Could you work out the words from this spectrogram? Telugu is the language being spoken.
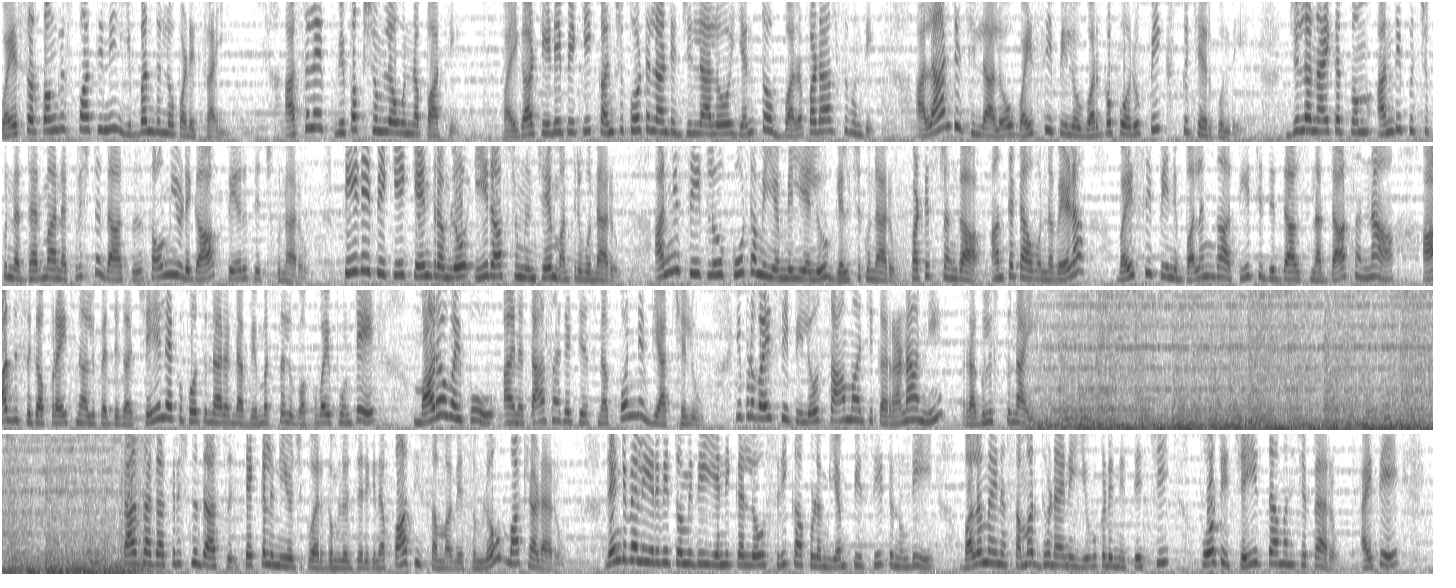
వైఎస్ఆర్ కాంగ్రెస్ పార్టీని ఇబ్బందుల్లో పడేశాయి. అసలే విపక్షంలో ఉన్న పార్టీ. పైగా టీడీపీకి కంచుకోట లాంటి జిల్లాలో ఎంతో బలపడాల్సి ఉంది. అలాంటి జిల్లాలో వైసీపీలో వర్గపోరు పీక్స్కు చేరుకుంది. జిల్లా నాయకత్వం అందిపుచ్చుకున్న ధర్మాన కృష్ణదాస్ సౌమ్యుడిగా పేరు తెచ్చుకున్నారు. టీడీపీకి కేంద్రంలో ఈ రాష్ట్రం నుంచే మంత్రి ఉన్నారు. అన్ని సీట్లు కూటమి ఎమ్మెల్యేలు గెలుచుకున్నారు. పటిష్టంగా అంతటా ఉన్న వేళ వైసీపీని బలంగా తీర్చిదిద్దాల్సిన దాసన్న ఆ దిశగా ప్రయత్నాలు పెద్దగా చేయలేకపోతున్నారన్న విమర్శలు ఒకవైపు ఉంటే మరోవైపు ఆయన తాజాగా చేసిన కొన్ని వ్యాఖ్యలు ఇప్పుడు వైసీపీలో సామాజిక రణాన్ని రగులుస్తున్నాయి. తాజాగా కృష్ణదాస్ టెక్కలి నియోజకవర్గంలో జరిగిన పార్టీ సమావేశంలో మాట్లాడారు. రెండు వేల ఇరవై తొమ్మిది ఎన్నికల్లో శ్రీకాకుళం ఎంపీ సీటు నుండి బలమైన సమర్థుడైన యువకుడిని తెచ్చి పోటీ చేయిద్దామని చెప్పారు. అయితే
